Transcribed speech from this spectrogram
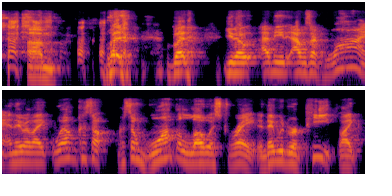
um, but but you know i mean i was like why and they were like well because I, cause I want the lowest rate and they would repeat like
